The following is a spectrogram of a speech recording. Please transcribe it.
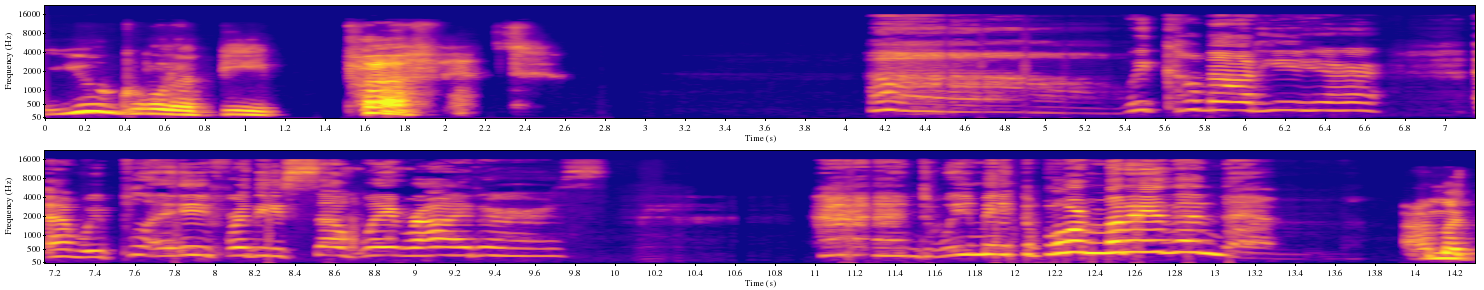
You gonna be perfect. Ah, we come out here and we play for these subway riders, and we make more money than them. I'm a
